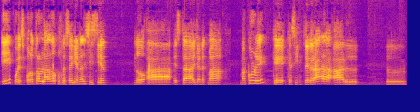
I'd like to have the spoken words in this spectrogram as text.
Y pues por otro lado, pues le seguían insistiendo a esta Janet Ma McCurry que, que se integrara al, al,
